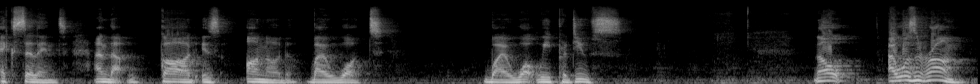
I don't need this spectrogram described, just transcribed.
excellent and that God is honored by what by what we produce. Now, I wasn't wrong.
